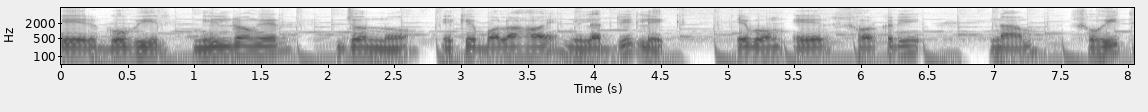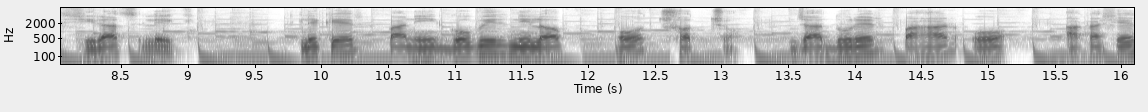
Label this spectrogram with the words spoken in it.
এর গভীর নীল রঙের জন্য একে বলা হয় নীলাদ্রি লেক এবং এর সরকারি নাম শহীদ সিরাজ লেক। লেকের পানি গভীর, নীলব ও স্বচ্ছ, যা দূরের পাহাড় ও আকাশের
